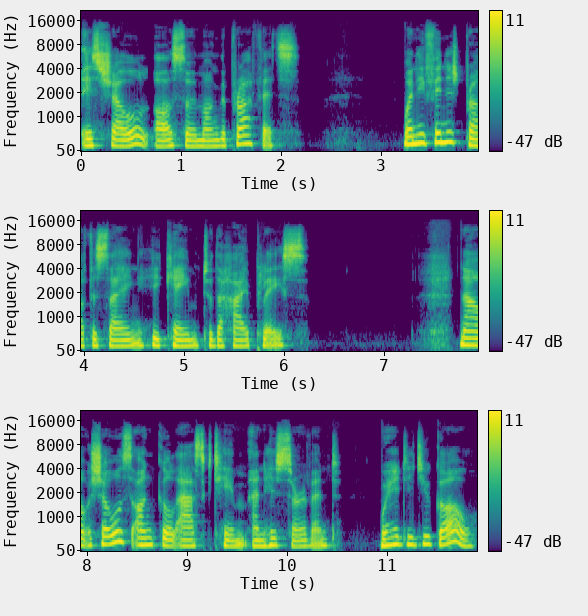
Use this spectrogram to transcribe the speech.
is Shaul also among the prophets? When he finished prophesying, he came to the high place. Now Shaul's uncle asked him and his servant, Where did you go?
